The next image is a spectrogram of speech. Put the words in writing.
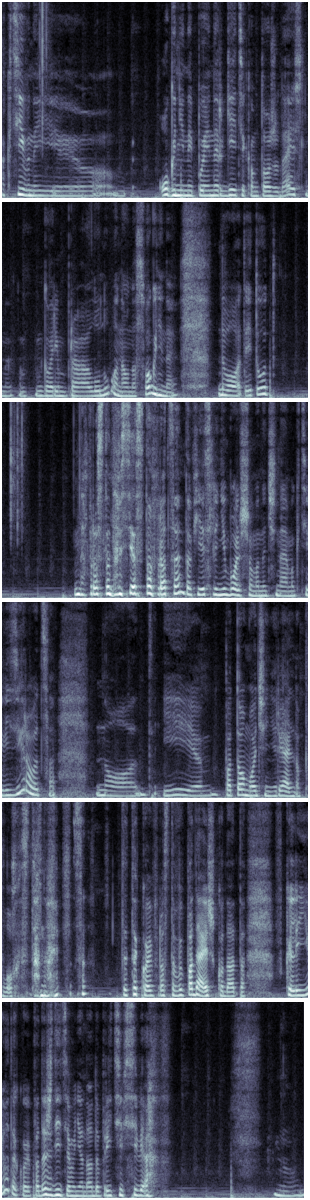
активный, э, огненный по энергетикам тоже, да, если мы там, говорим про Луну, она у нас огненная. Вот, и тут просто на все сто процентов, если не больше, мы начинаем активизироваться, но и потом очень реально плохо становится. Ты такой просто выпадаешь куда-то в колею такой, подождите, мне надо прийти в себя. Ну,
